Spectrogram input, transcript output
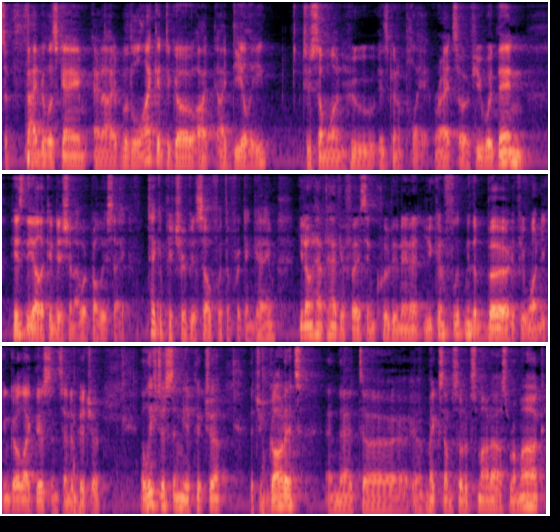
It's a fabulous game, and I would like it to go ideally to someone who is going to play it, right? So if you would then, here's the other condition I would probably say take a picture of yourself with the freaking game. You don't have to have your face included in it. You can flip me the bird if you want. You can go like this and send a picture. At least just send me a picture that you got it and that uh, make some sort of smart ass remark,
